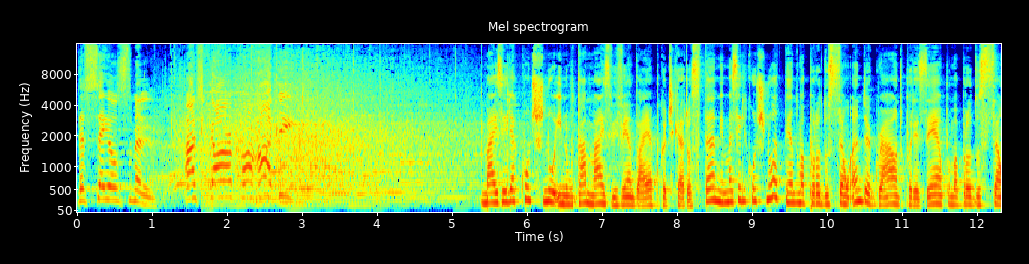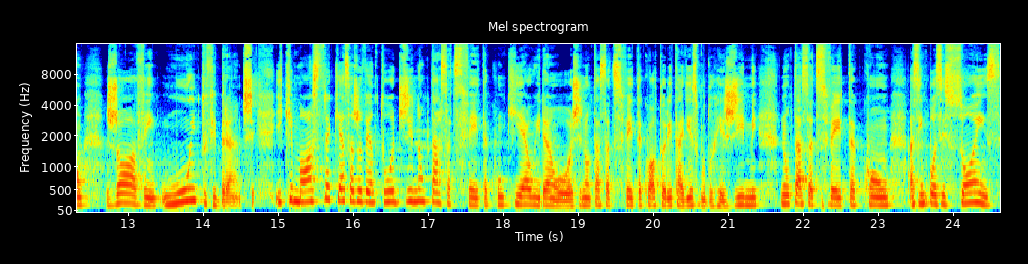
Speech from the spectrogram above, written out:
the salesman, Ashgar Fahadi. Mas ele continua, e não está mais vivendo a época de Kiarostami, mas ele continua tendo uma produção underground, por exemplo, uma produção jovem, muito vibrante, e que mostra que essa juventude não está satisfeita com o que é o Irã hoje, não está satisfeita com o autoritarismo do regime, não está satisfeita com as imposições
